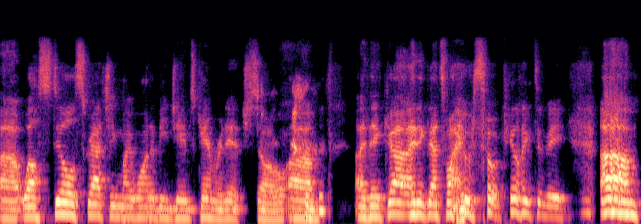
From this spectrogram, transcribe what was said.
uh, while still scratching my wannabe James Cameron itch. So um, I think uh, I think that's why it was so appealing to me. Um,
